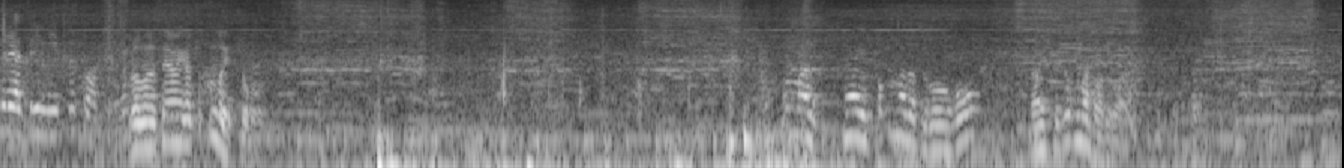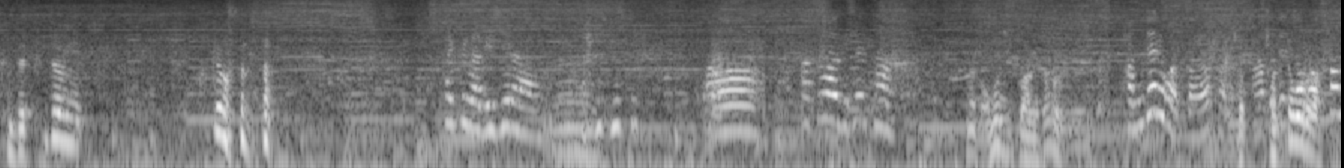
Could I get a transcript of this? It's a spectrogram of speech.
그래야 그림이 예쁠 것 같은데. 그러면 세영이가 조금 더 이쪽으로. 조금만 세영이 조금만 더 들어오고 명희 씨 조금만 더 들어와요. 근데 표정이 크게 받아 학교 가기 싫어. 아 학교 가기 싫다. 너무 집중하게 서 반대로 갈까요? 저- 아 저쪽으로 가.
